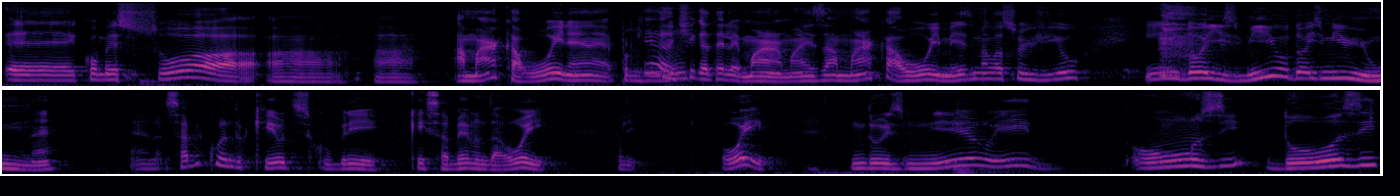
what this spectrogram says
é, começou a, a, a, marca Oi, né? Porque é a Uhum. antiga Telemar, mas a marca Oi mesmo, ela surgiu em 2000, 2001, né? Era- sabe quando que eu descobri, fiquei sabendo da Oi? Falei, Oi? Em 2011, 12,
